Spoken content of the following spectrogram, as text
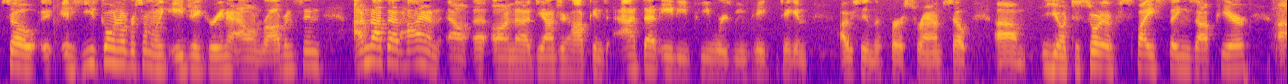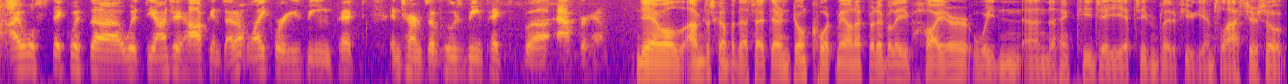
So if he's going over someone like AJ Green or Allen Robinson, I'm not that high on uh, on uh, DeAndre Hopkins at that ADP where he's being taken obviously in the first round. So um, you know to sort of spice things up here, uh, I will stick with uh, with DeAndre Hopkins. I don't like where he's being picked in terms of who's being picked uh, after him. Yeah, well, I'm just going to put this out there, and don't quote me on it, but I believe Hoyer, Weeden, and I think TJ Yates even played a few games last year, so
